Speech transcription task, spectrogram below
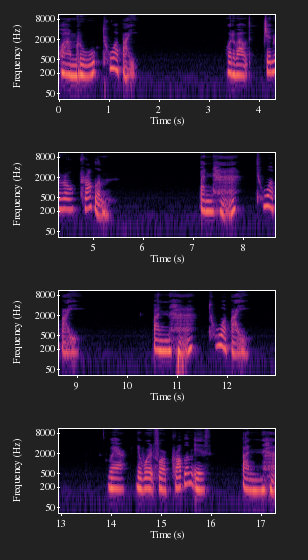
ความรู้ทั่วไป what about general problem ปัญหาทั่วไป ปัญหาทั่วไป where the word for problem is ปัญหา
